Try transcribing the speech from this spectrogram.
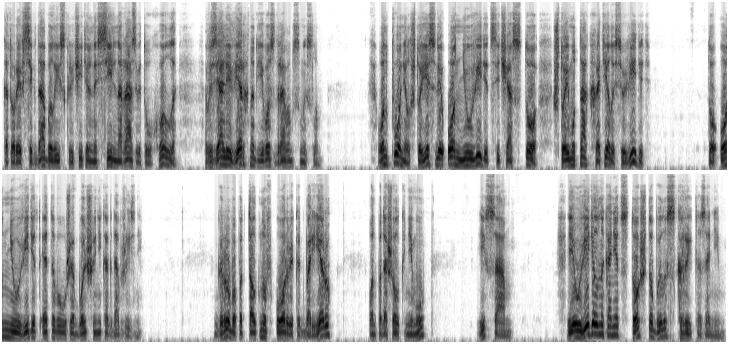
которое всегда было исключительно сильно развито у Холла, взяли верх над его здравым смыслом. Он понял, что если он не увидит сейчас то, что ему так хотелось увидеть, то он не увидит этого уже больше никогда в жизни. Грубо подтолкнув Орвика к барьеру, он подошел к нему и сам, и увидел, наконец, то, что было скрыто за ним.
